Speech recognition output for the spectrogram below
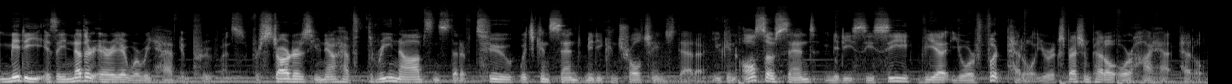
MIDI is another area where we have improvements. For starters, you now have three knobs instead of two, which can send MIDI control change data. You can also send MIDI CC via your foot pedal, your expression pedal, or hi-hat pedal.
